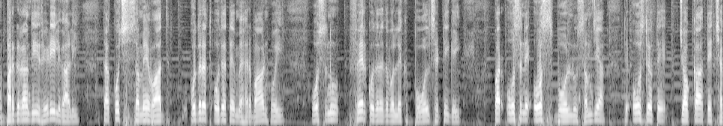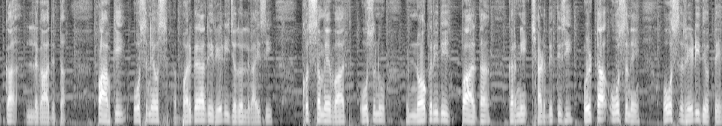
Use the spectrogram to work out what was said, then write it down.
버ਗਰਾਂ ਦੀ ਰੇੜੀ ਲਗਾ ਲਈ, ਤਾਂ ਕੁਝ ਸਮੇਂ ਬਾਅਦ ਕੁਦਰਤ ਉਹਦੇ ਤੇ ਮਿਹਰਬਾਨ ਹੋਈ। ਉਸ ਨੂੰ ਫਿਰ ਕੁਦਰਤ ਵੱਲੋਂ ਇੱਕ ਬੋਲ ਸਿੱਟੀ ਗਈ, ਪਰ ਉਸ ਨੇ ਉਸ ਬੋਲ ਨੂੰ ਸਮਝਿਆ ਤੇ ਉਸ ਦੇ ਉੱਤੇ ਚੌਕਾ ਤੇ ਛੱਕਾ ਲਗਾ ਦਿੱਤਾ। ਭਾਵ ਕਿ ਉਸ ਨੇ ਉਸ 버ਗਰਾਂ ਦੀ ਰੇੜੀ ਜਦੋਂ ਲਗਾਈ ਸੀ, ਕੁਝ ਸਮੇਂ ਬਾਅਦ ਉਸ ਨੂੰ ਨੌਕਰੀ ਦੀ ਭਾਲ ਤਾਂ ਕਰਨੀ ਛੱਡ ਦਿੱਤੀ ਸੀ। ਉਲਟਾ ਉਸ ਨੇ ਉਸ ਰੇੜੀ ਦੇ ਉੱਤੇ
